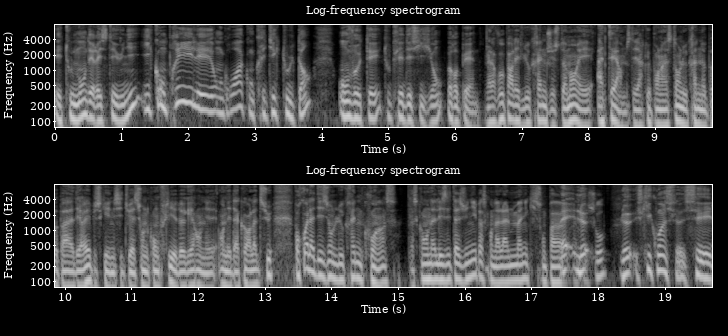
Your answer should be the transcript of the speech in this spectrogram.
et tout le monde est resté uni, y compris les Hongrois qu'on critique tout le temps, ont voté toutes les décisions européennes. Alors vous parlez de l'Ukraine justement, et à terme, c'est-à-dire que pour l'instant l'Ukraine ne peut pas adhérer puisqu'il y a une situation de conflit et de guerre, on est, on est d'accord là-dessus. Pourquoi l'adhésion de l'Ukraine coince? Parce qu'on a les États-Unis, parce qu'on a l'Allemagne qui sont pas, le, chauds le, Ce qui coince, c'est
